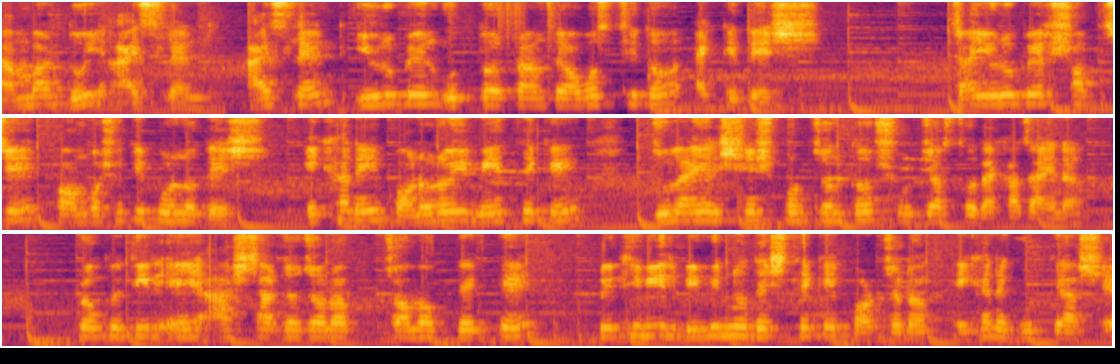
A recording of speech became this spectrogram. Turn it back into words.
নাম্বার দুই, আইসল্যান্ড। আইসল্যান্ড ইউরোপের উত্তর প্রান্তে অবস্থিত একটি দেশ, যা ইউরোপের সবচেয়ে কম বসতিপূর্ণ দেশ। এখানে পনেরোই মে থেকে জুলাইয়ের শেষ পর্যন্ত সূর্যাস্ত দেখা যায় না। প্রকৃতির এই আশ্চর্যজনক চমক দেখতে পৃথিবীর বিভিন্ন দেশ থেকে পর্যটক এখানে ঘুরতে আসে।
